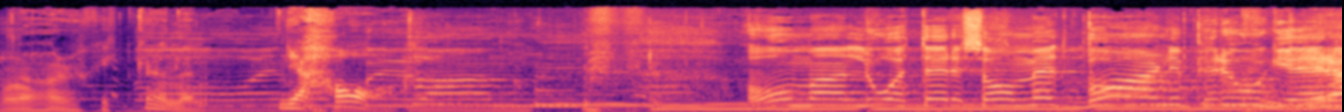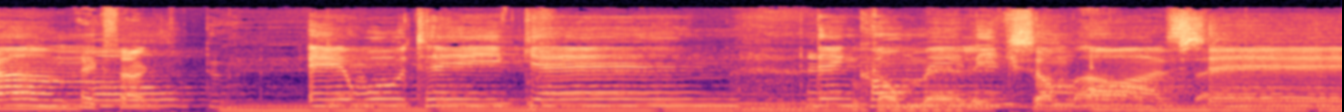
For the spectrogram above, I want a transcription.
Jag har skickat den? Jaha. Om man låter som ett barnprogram Exakt. Ewotaken Den kommer liksom av sig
